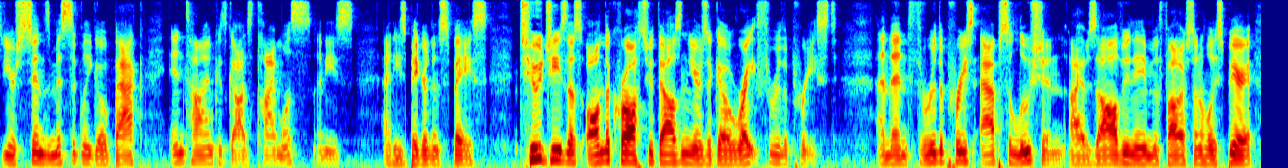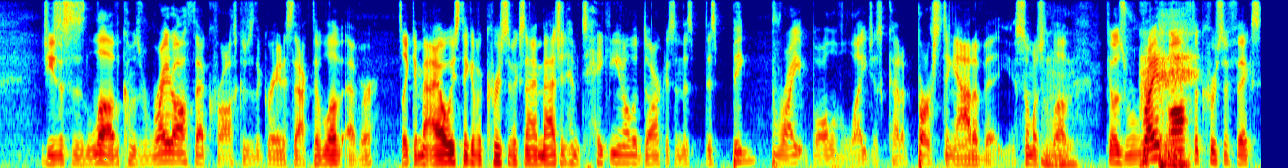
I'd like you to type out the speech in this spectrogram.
your sins mystically go back in time because God's timeless and he's and he's bigger than space to Jesus on the cross 2,000 years ago, right through the priest, and then through the priest's absolution, I absolve you in the name of the Father, Son, and Holy Spirit. Jesus' love comes right off that cross because it's the greatest act of love ever. It's like I always think of a crucifix and I imagine him taking in all the darkness and this this big bright ball of light just kind of bursting out of it. So much love mm-hmm. Goes right off the crucifix,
